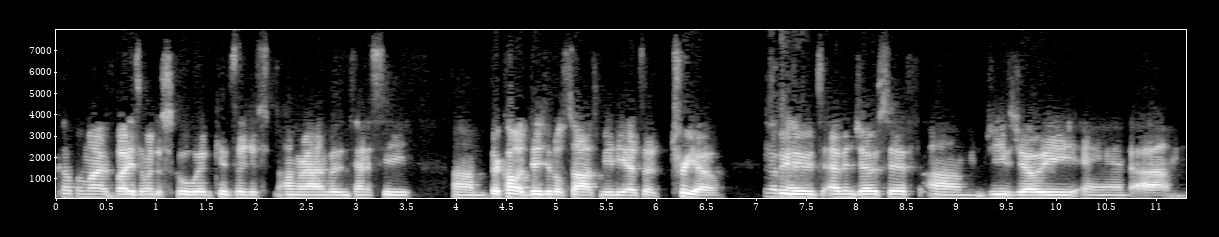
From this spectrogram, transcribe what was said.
couple of my buddies I went to school with, kids I just hung around with in Tennessee. Um, they're called Digital Sauce Media. It's a trio. Okay. Three dudes: Evan Joseph, um, Jeeves Jody, and um,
